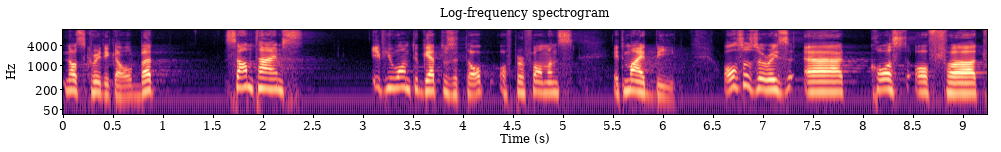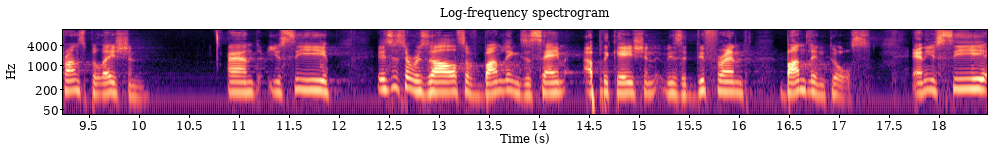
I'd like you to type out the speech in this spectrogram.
not critical, but sometimes if you want to get to the top of performance, it might be. Also, there is a cost of uh, transpilation. And you see, this is a result of bundling the same application with different bundling tools. And you see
